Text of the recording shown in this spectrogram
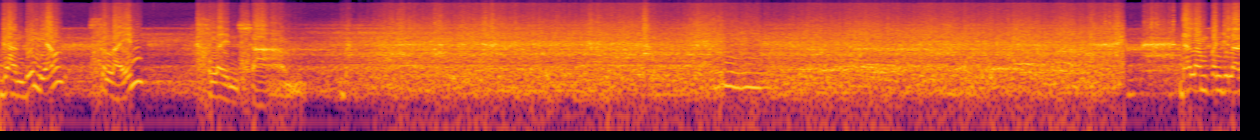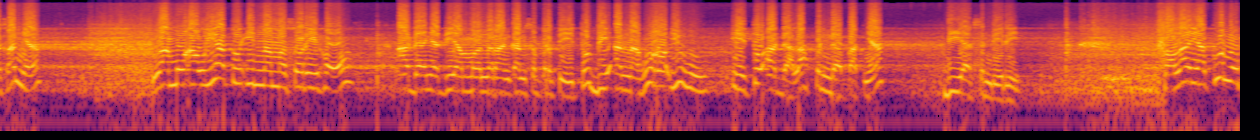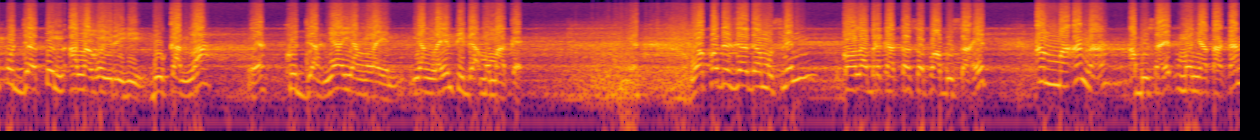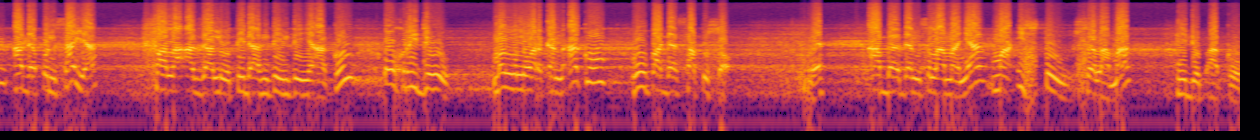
Gandum yang selain selain Syam dalam penjelasannya la Muawiyah tu inna masoriho adanya dia menerangkan seperti itu bi annahu ra'yuhu itu adalah pendapatnya dia sendiri fala yakunu hujjatun ala ghairihi bukanlah ya hujahnya yang lain yang lain tidak memakai ya. wa qad zada muslim qala berkata sapa Abu Said amma ana Abu Said menyatakan adapun saya fala azalu tidak henti-hentinya aku ukhriju mengeluarkan aku hu pada satu sok. Ya abadan selamanya maistu selama hidup aku.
